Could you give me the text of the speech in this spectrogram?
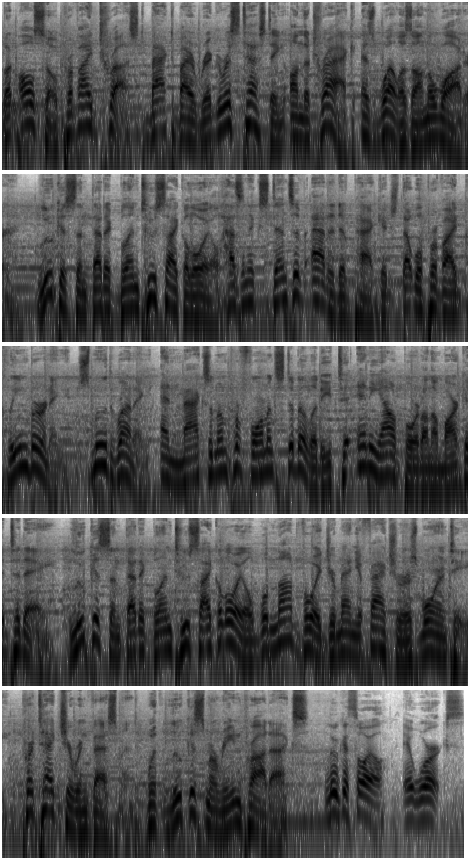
but also provide trust backed by rigorous testing on the track as well as on the water. Lucas Synthetic Blend 2-Cycle Oil has an extensive additive package that will provide clean burning, smooth running, and maximum performance stability to any outboard on the market today. Lucas Synthetic Blend 2-Cycle Oil will not void your manufacturer's warranty. Protect your investment with Lucas Marine Products. Lucas Oil, it works.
